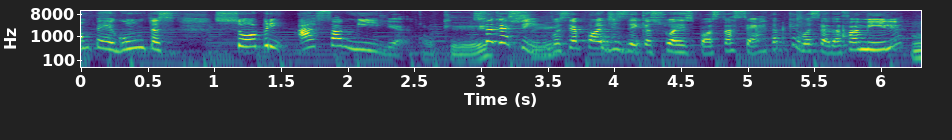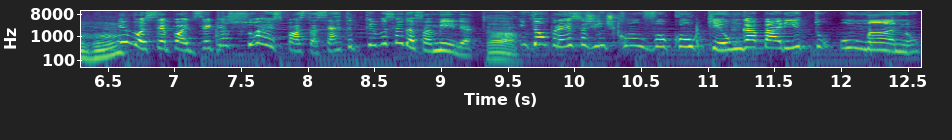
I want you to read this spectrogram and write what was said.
são perguntas sobre a família. Ok. Só que assim, sim. você pode dizer que a sua resposta tá certa porque você é da família. Uhum. E você pode dizer que a sua resposta tá certa porque você é da família. Tá. Então, pra isso, a gente convocou o quê? Um gabarito humano.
